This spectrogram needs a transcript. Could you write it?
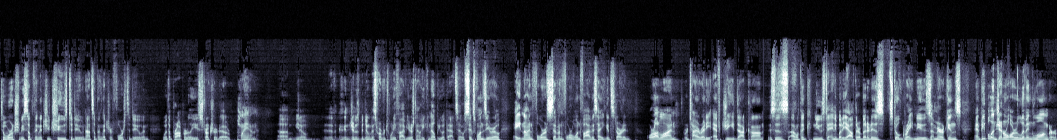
to work should be something that you choose to do, not something that you're forced to do, and with a properly structured uh, plan. Um, you know, again, Jim's been doing this for over 25 years now. He can help you with that. So 610-894-7415 is how you get started. Or online, retirereadyfg.com. This is, I don't think, news to anybody out there, but it is still great news. Americans and people in general are living longer.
